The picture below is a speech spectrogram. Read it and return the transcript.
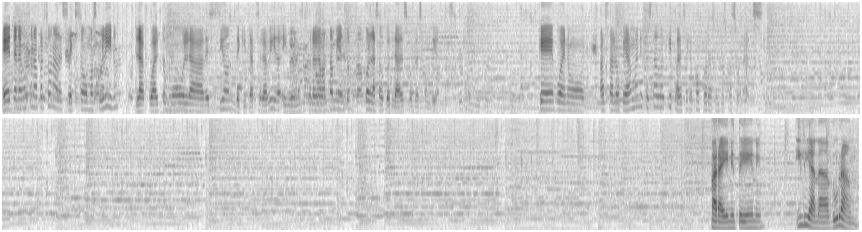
Eh, tenemos una persona de sexo masculino, la cual tomó la decisión de quitarse la vida y vinimos a hacer el levantamiento con las autoridades correspondientes. Que bueno, hasta lo que han manifestado aquí parece que fue por asuntos pasionales. Para NTN, Iliana Durán.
